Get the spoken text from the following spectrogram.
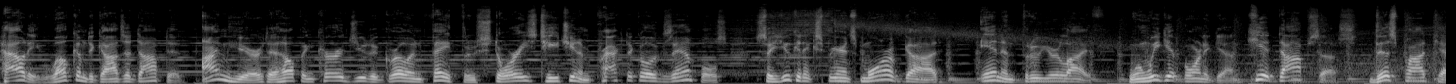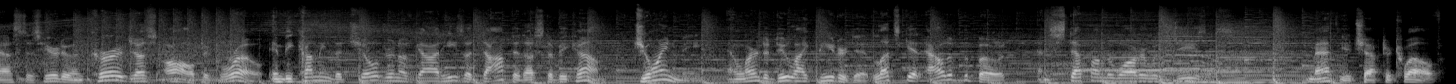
Howdy, welcome to God's Adopted. I'm here to help encourage you to grow in faith through stories, teaching, and practical examples so you can experience more of God in and through your life. When we get born again, He adopts us. This podcast is here to encourage us all to grow in becoming the children of God He's adopted us to become. Join me and learn to do like Peter did. Let's get out of the boat and step on the water with Jesus. Matthew chapter 12.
